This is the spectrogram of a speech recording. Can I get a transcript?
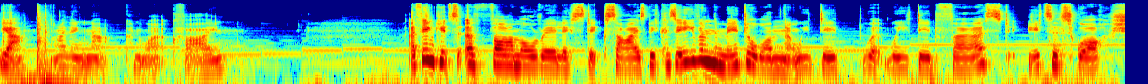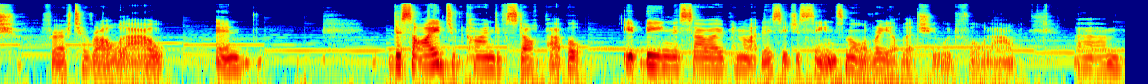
Yeah, I think that can work fine. I think it's a far more realistic size because even the middle one that we did what we did first, it's a squash for her to roll out and the sides would kind of stop her but it being this so open like this, it just seems more real that she would fall out. Um,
